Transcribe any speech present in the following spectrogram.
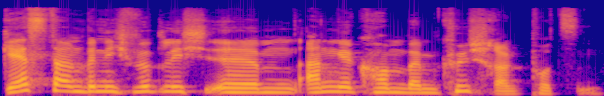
Gestern bin ich wirklich ähm, angekommen beim Kühlschrankputzen.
